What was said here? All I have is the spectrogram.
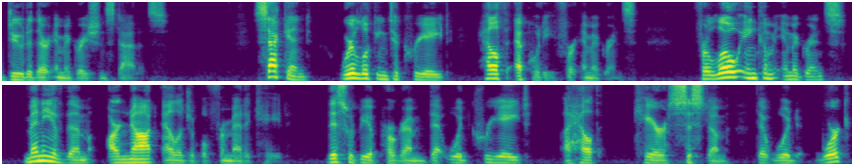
due to their immigration status. Second, we're looking to create health equity for immigrants. For low-income immigrants, many of them are not eligible for Medicaid this would be a program that would create a health care system that would work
